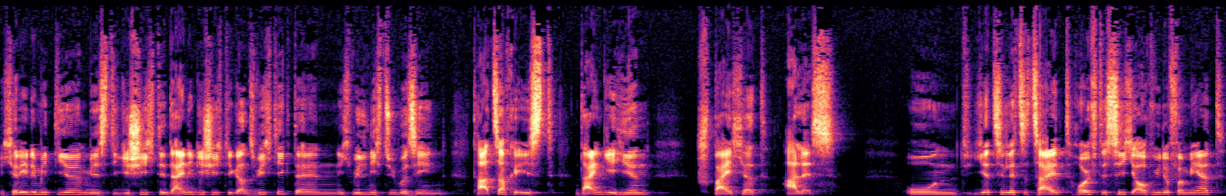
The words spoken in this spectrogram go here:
ich rede mit dir, mir ist die Geschichte, deine Geschichte ganz wichtig, denn ich will nichts übersehen. Tatsache ist, dein Gehirn speichert alles. Und jetzt in letzter Zeit häuft es sich auch wieder vermehrt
